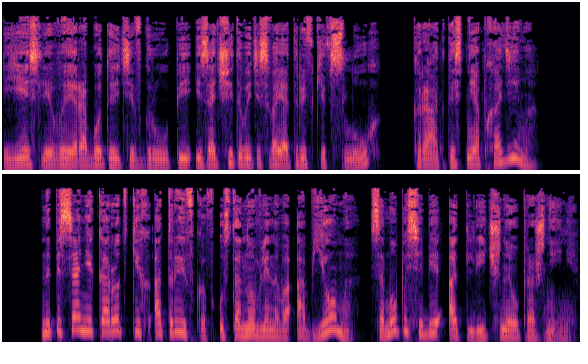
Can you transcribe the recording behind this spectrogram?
Если вы работаете в группе и зачитываете свои отрывки вслух, краткость необходима. Написание коротких отрывков установленного объема само по себе отличное упражнение.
